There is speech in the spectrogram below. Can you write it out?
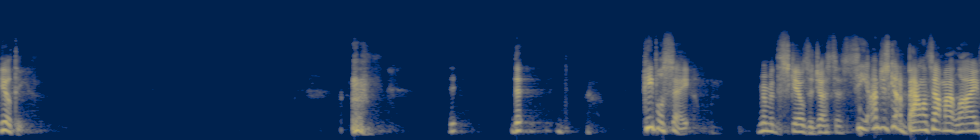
Guilty. the, the, people say, remember the scales of justice? See, I'm just going to balance out my life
